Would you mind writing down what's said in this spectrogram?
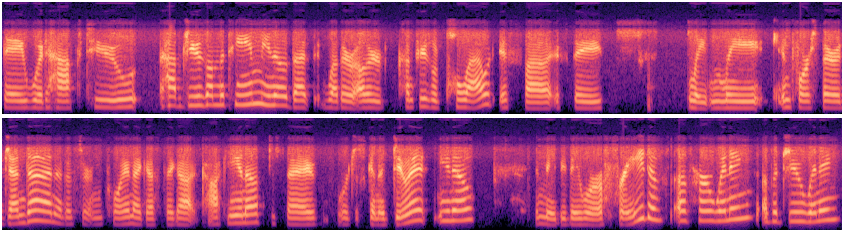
they would have to have Jews on the team. You know, that whether other countries would pull out if uh, if they blatantly enforce their agenda. And at a certain point, I guess they got cocky enough to say, "We're just going to do it." You know, and maybe they were afraid of of her winning, of a Jew winning.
